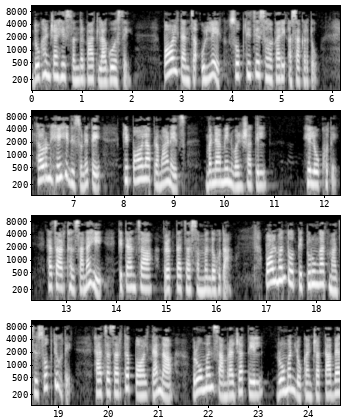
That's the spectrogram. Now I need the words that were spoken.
दोघांच्याही संदर्भात लागू असे. पॉल त्यांचा उल्लेख सोबतीचे सहकारी असा करतो. ह्यावरून हेही दिसून येते की पॉलाप्रमाणेच बन्यामीन वंशातील हे लोक होते. ह्याचा अर्थ असा नाही की त्यांचा रक्ताचा संबंध होता. पॉल म्हणतो ते तुरुंगात माझे सोबते होते. ह्याचाच अर्थ पॉल त्यांना रोमन साम्राज्यातील रोमन लोकांच्या ताब्यात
